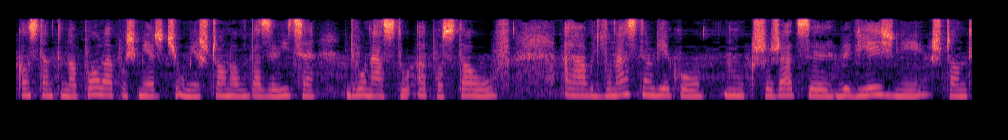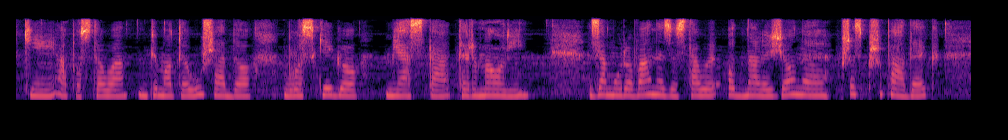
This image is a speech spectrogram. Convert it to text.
Konstantynopola. Po śmierci umieszczono w bazylice dwunastu apostołów, a w XII wieku krzyżacy wywieźli szczątki apostoła Tymoteusza do włoskiego miasta Termoli. Zamurowane zostały odnalezione przez przypadek E,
